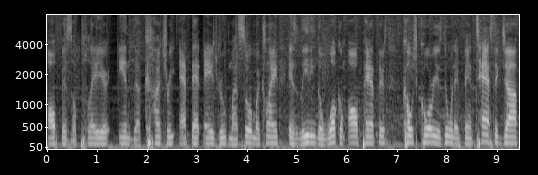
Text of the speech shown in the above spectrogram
offensive player in the country at that age group, Mansoor McClain, is leading the Welcome All Panthers. Coach Corey is doing a fantastic job,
